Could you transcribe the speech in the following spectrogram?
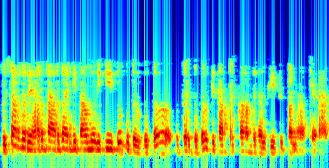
besar dari harta-harta yang kita miliki itu betul-betul betul-betul kita tukar dengan kehidupan akhirat.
